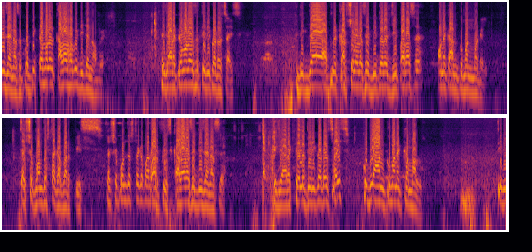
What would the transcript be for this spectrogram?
ডিজাইন আছে। প্রত্যেকটা মালের কালার হবে ডিজাইন হবে। এই যে আরেকটা মডেল আছে তিরি কোয়ার্টার সাইজ দিক দিয়ে আপনার কাঠসোলট আছে ভিতরে জিপার আছে অনেক আনকমন মডেল চারশো পঞ্চাশ টাকা পার পিস চারশো পঞ্চাশ টাকা পার পার পিস কালার আছে ডিজাইন আছে। এই যে আরেকটা হলো তিরি কোয়ার্টার সাইজ খুবই আনকমন একটা মাল। তিরি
